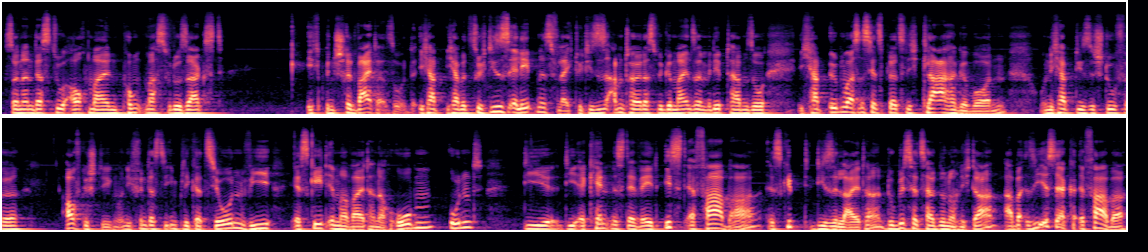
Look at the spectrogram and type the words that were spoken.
sondern dass du auch mal einen Punkt machst, wo du sagst, ich bin einen Schritt weiter. So, ich habe ich hab jetzt durch dieses Erlebnis, vielleicht durch dieses Abenteuer, das wir gemeinsam erlebt haben, so, ich habe irgendwas ist jetzt plötzlich klarer geworden und ich habe diese Stufe aufgestiegen. Und ich finde, dass die Implikationen wie es geht immer weiter nach oben und die, die Erkenntnis der Welt ist erfahrbar. Es gibt diese Leiter. Du bist jetzt halt nur noch nicht da, aber sie ist erfahrbar.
